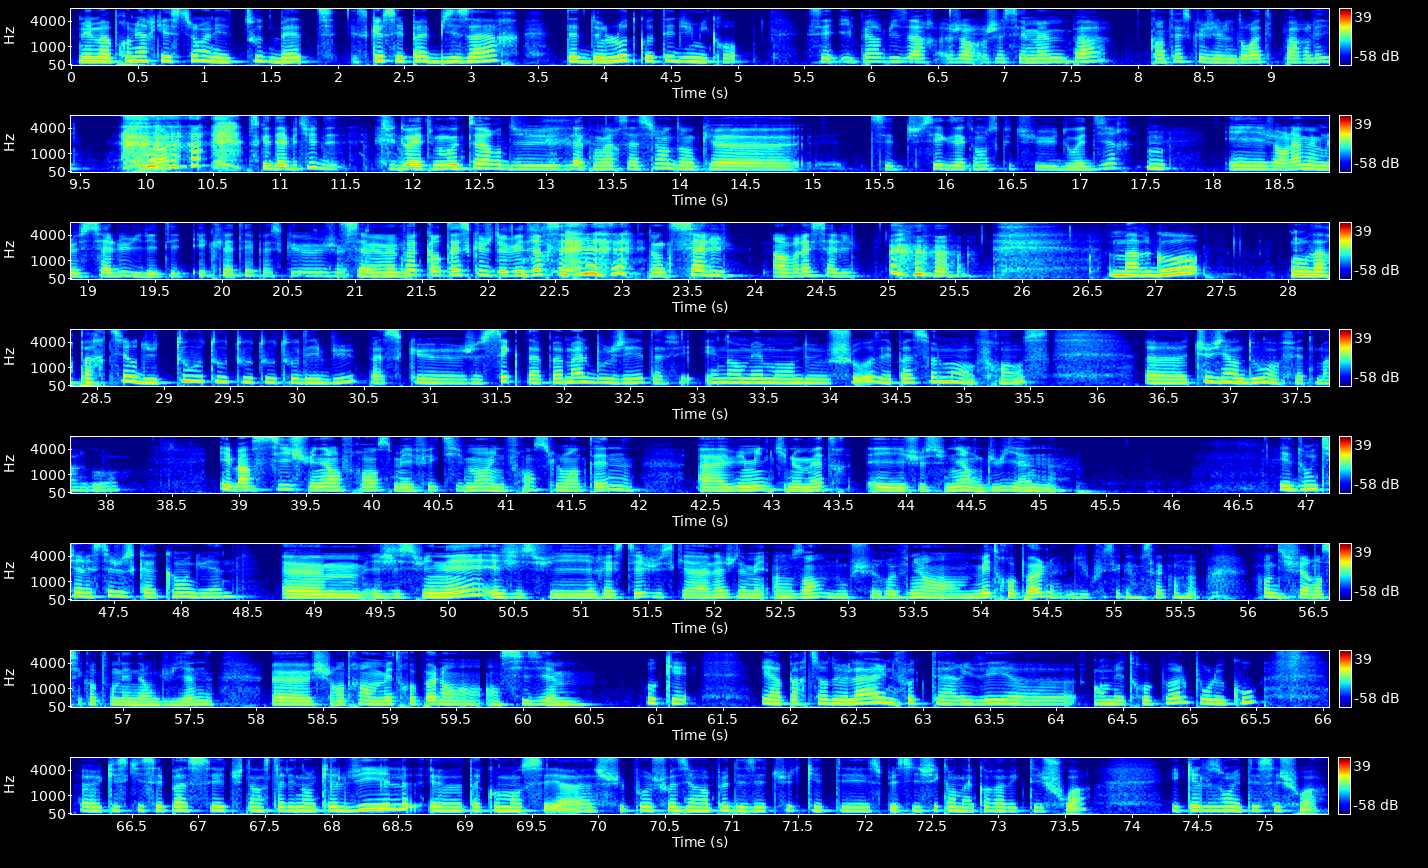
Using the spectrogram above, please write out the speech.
Mais ma première question, elle est toute bête. Est-ce que c'est pas bizarre d'être de l'autre côté du micro? C'est hyper bizarre. Genre, je sais même pas quand est-ce que j'ai le droit de parler. tu vois? Parce que d'habitude, tu dois être moteur du- de la conversation, donc euh, tu sais exactement ce que tu dois dire. Mm. Et genre là, même le salut, il était éclaté parce que je Salut. savais même pas quand est-ce que je devais dire salut. donc salut, un vrai salut. Margot, on va repartir du tout, tout, tout, tout, tout début parce que je sais que tu as pas mal bougé, tu as fait énormément de choses et pas seulement en France. Euh, tu viens d'où en fait, Margot? Eh ben si, je suis née en France, mais effectivement une France lointaine, à 8000 km, et je suis née en Guyane. Et donc tu es restée jusqu'à quand en Guyane? Euh, j'y suis née et j'y suis restée jusqu'à l'âge de mes 11 ans. Donc je suis revenue en métropole. Du coup, c'est comme ça qu'on différencie quand on est né en Guyane. Euh, je suis rentrée en métropole en, en sixième. Ok. Et à partir de là, une fois que tu es arrivée euh, en métropole, pour le coup, euh, qu'est-ce qui s'est passé? Tu t'es installée dans quelle ville? Tu as commencé à, je suppose, choisir un peu des études qui étaient spécifiques en accord avec tes choix. Et quels ont été ces choix?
